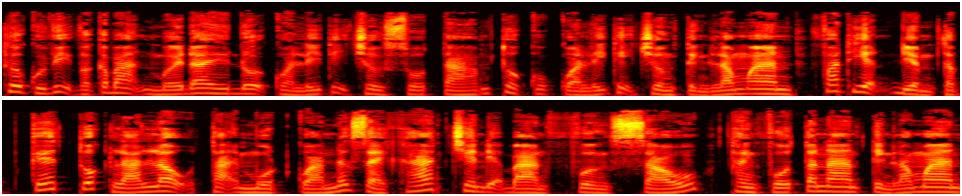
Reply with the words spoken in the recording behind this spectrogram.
Thưa quý vị và các bạn, mới đây, đội quản lý thị trường số 8 thuộc Cục Quản lý Thị trường tỉnh Long An phát hiện điểm tập kết thuốc lá lậu tại một quán nước giải khát trên địa bàn phường 6, thành phố Tân An, tỉnh Long An,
